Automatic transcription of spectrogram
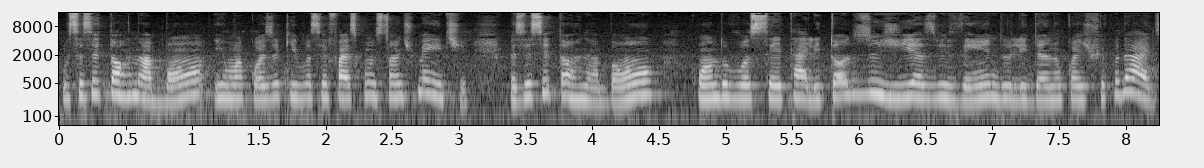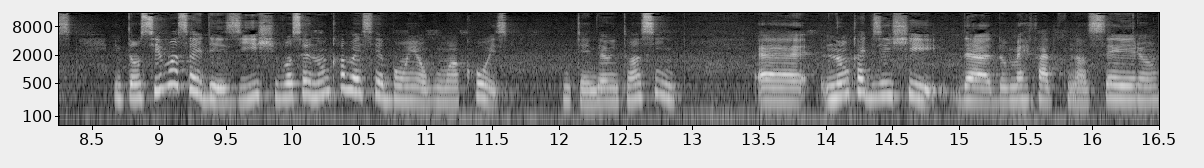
Você se torna bom em uma coisa que você faz constantemente. Você se torna bom quando você está ali todos os dias vivendo, lidando com as dificuldades. Então, se você desiste, você nunca vai ser bom em alguma coisa. Entendeu? Então, assim, é, nunca desistir da, do mercado financeiro,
